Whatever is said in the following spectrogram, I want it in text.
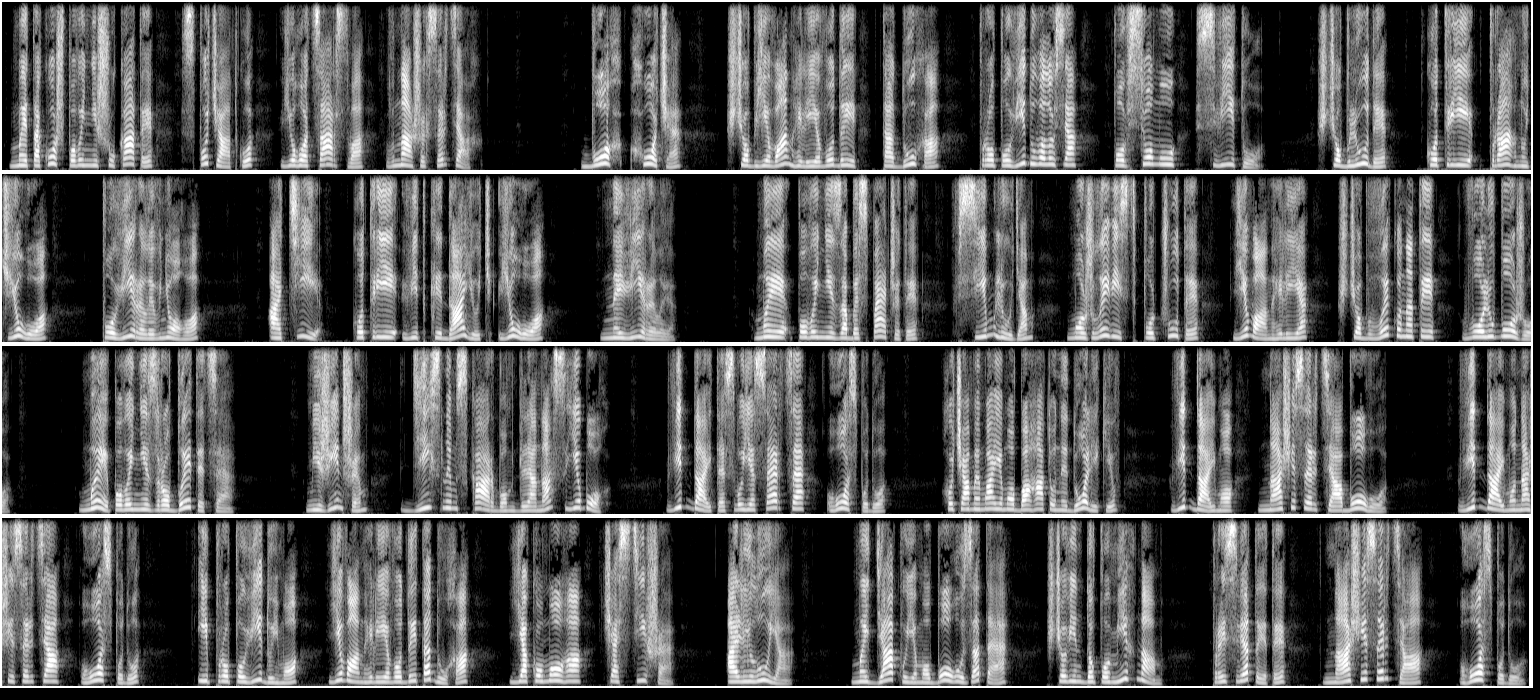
Ми також повинні шукати спочатку Його царства в наших серцях. Бог хоче, щоб Євангеліє води та духа проповідувалося по всьому світу, щоб люди, котрі прагнуть Його, повірили в нього, а ті, котрі відкидають Його, не вірили. Ми повинні забезпечити всім людям можливість почути Євангеліє, щоб виконати волю Божу. Ми повинні зробити це. Між іншим, дійсним скарбом для нас є Бог. Віддайте своє серце Господу. Хоча ми маємо багато недоліків, віддаймо наші серця Богу. віддаймо наші серця Господу і проповідуймо Євангеліє води та духа якомога частіше. Алілуя! Ми дякуємо Богу за те, що Він допоміг нам присвятити наші серця Господу.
